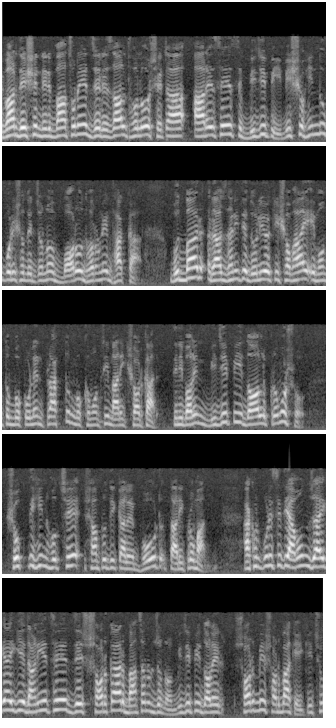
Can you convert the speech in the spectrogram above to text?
এবার দেশের নির্বাচনের যে রেজাল্ট হলো সেটা আরএসএস, বিজেপি, বিশ্ব হিন্দু পরিষদের জন্য বড় ধরনের ধাক্কা। বুধবার রাজধানীতে দলীয় একটি সভায় এ মন্তব্য করলেন প্রাক্তন মুখ্যমন্ত্রী মানিক সরকার। তিনি বলেন, বিজেপি দল ক্রমশ শক্তিহীন হচ্ছে, সাম্প্রতিককালের ভোট তারই প্রমাণ। এখন পরিস্থিতি এমন জায়গায় গিয়ে দাঁড়িয়েছে যে সরকার বাঁচানোর জন্য বিজেপি দলের সর্বে সর্বাকে কিছু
